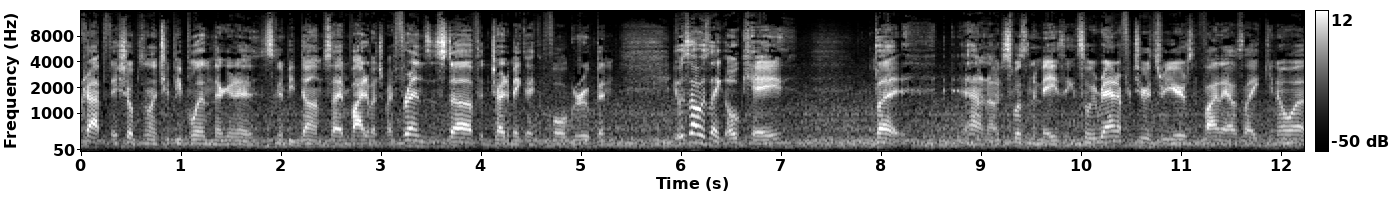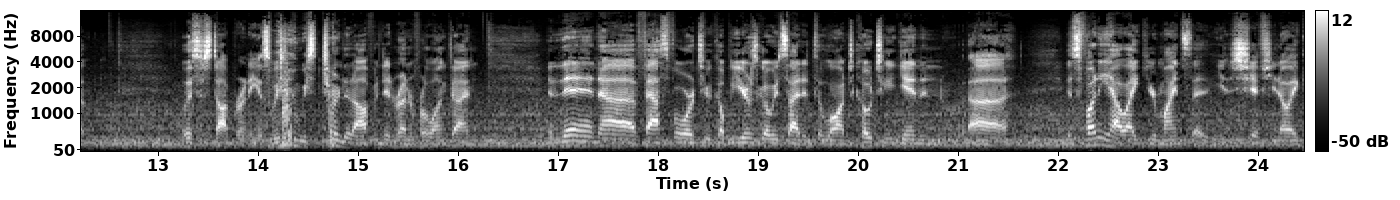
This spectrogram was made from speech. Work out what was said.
crap, if they show up with only two people in, they're gonna it's gonna be dumb. So I invited a bunch of my friends and stuff, and tried to make like a full group, and it was always like okay, but I don't know, it just wasn't amazing. So we ran it for two or three years, and finally I was like, you know what, let's just stop running it. So we we turned it off and didn't run it for a long time. And then uh, fast forward to a couple years ago, we decided to launch coaching again, and uh, it's funny how like your mindset shifts. You know, like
